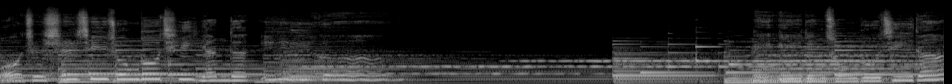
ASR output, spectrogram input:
我只是其中不起眼的一个。你一定从不记得，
